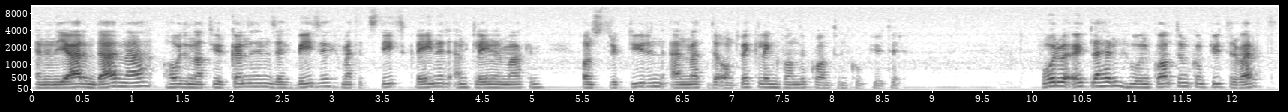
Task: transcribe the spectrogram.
In de jaren daarna houden natuurkundigen zich bezig met het steeds kleiner en kleiner maken van structuren en met de ontwikkeling van de kwantumcomputer. Voor we uitleggen hoe een kwantumcomputer werkt,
